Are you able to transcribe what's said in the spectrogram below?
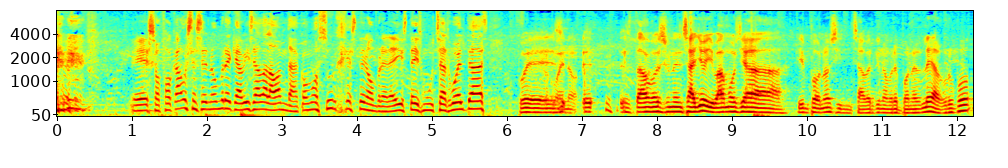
eh, Sofocaos es el nombre que habéis dado a la banda. ¿Cómo surge este nombre? ¿Le disteis muchas vueltas? Pues bueno. Eh, estábamos en un ensayo y vamos ya tiempo, ¿no? Sin saber qué nombre ponerle al grupo.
